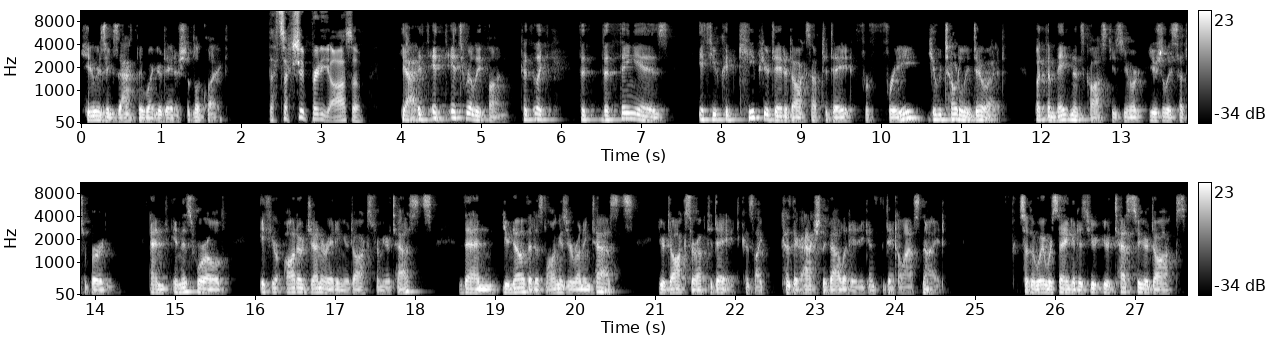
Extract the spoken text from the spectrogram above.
here is exactly what your data should look like. That's actually pretty awesome. Yeah, it, it, it's really fun because like the the thing is if you could keep your data docs up to date for free, you would totally do it. But the maintenance cost is usually such a burden. And in this world, if you're auto generating your docs from your tests, then you know that as long as you're running tests, your docs are up to date because like because they're actually validated against the data last night. So the way we're saying it is your, your tests are your docs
